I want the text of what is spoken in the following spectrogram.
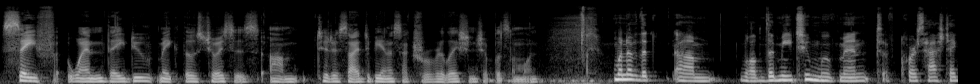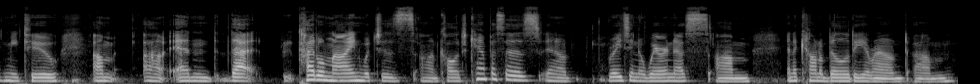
safe when they do make those choices um, to decide to be in a sexual relationship with someone one of the um, well the me too movement of course hashtag me too um, uh, and that Title IX, which is on college campuses, you know, raising awareness um, and accountability around um,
